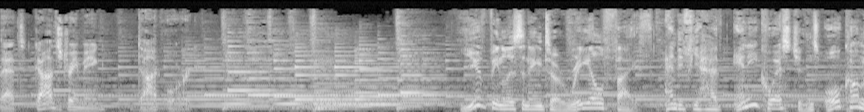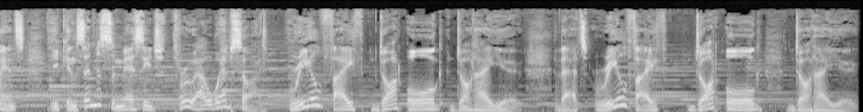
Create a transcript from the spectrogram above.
That's godsdreaming.org. You've been listening to Real Faith, and if you have any questions or comments, you can send us a message through our website, realfaith.org.au. That's realfaith.org.au.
